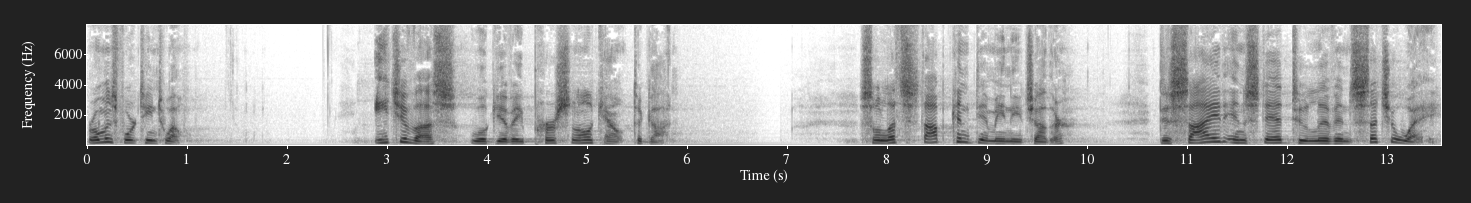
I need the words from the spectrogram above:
Romans 14 12. Each of us will give a personal account to God. So let's stop condemning each other Decide instead to live in such a way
